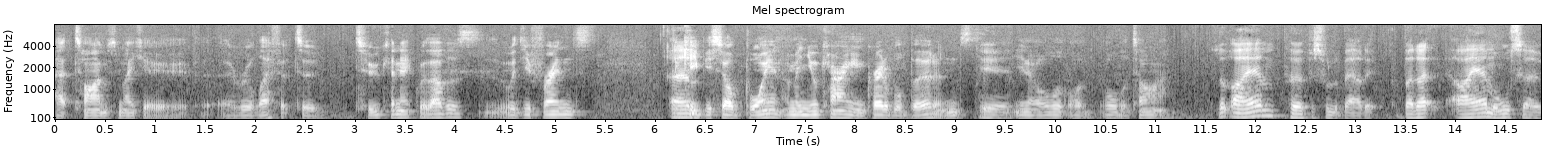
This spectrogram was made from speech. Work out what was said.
at times make a, a real effort to, to connect with others, with your friends, to Um, keep yourself buoyant? I mean, you're carrying incredible burdens, Yeah. you know, all, all, all the time. Look, I am purposeful about it, but I, I am also,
